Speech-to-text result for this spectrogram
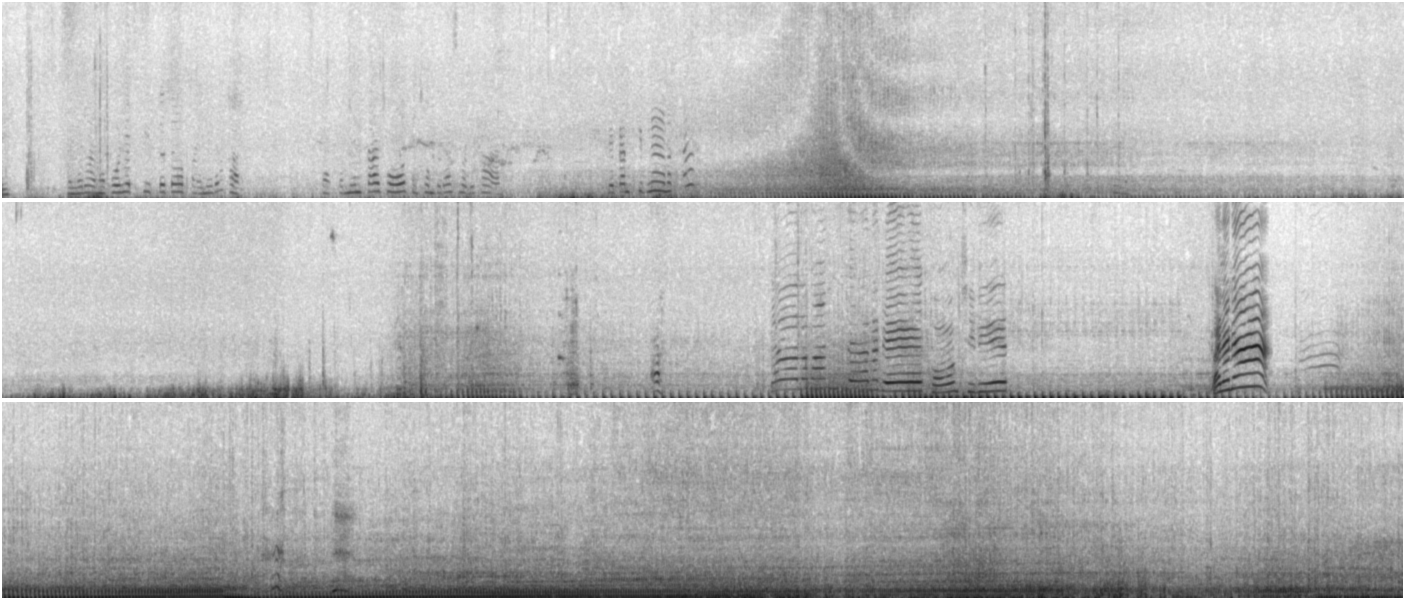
ให้มาดามโมโพเฮ็ดคลิปต่อๆไปนี่ด้ค่ะฝากคอมเมนต์ใต้โพสต์ติชมไปได้สวัสดีค่ะเจอกันคลิปหน้านะคะแต่ละวันแต่ ล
